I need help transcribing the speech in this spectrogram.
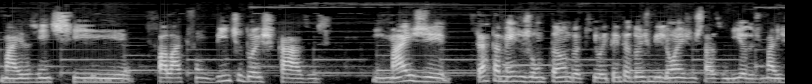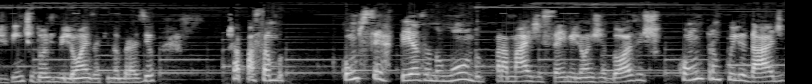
mas a gente falar que são 22 casos em mais de, certamente juntando aqui 82 milhões nos Estados Unidos, mais 22 milhões aqui no Brasil, já passamos com certeza no mundo para mais de 100 milhões de doses com tranquilidade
